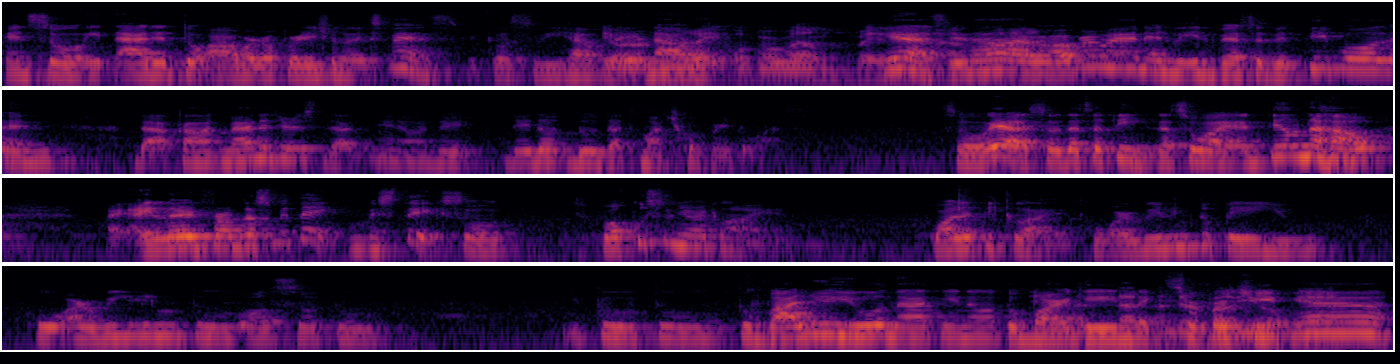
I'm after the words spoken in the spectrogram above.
and so it added to our operational expense because we have You like were, now. you were like overwhelmed by Yes, the, you know, our government and we invested with people and the account managers that you know they, they don't do that much compared to us. So yeah, so that's the thing. That's why until now, I, I learned from this mistake mistake. So focus on your client, quality client who are willing to pay you, who are willing to also to to to to value you, not you know to Yeah, bargain not like super cheap. yeah. Yeah.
